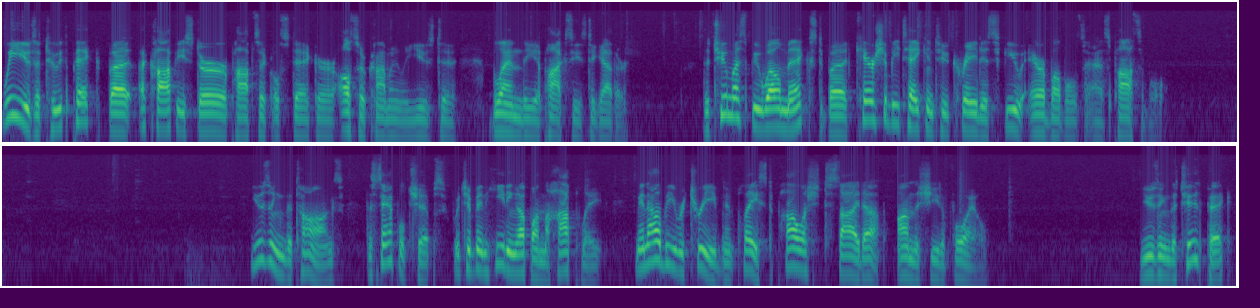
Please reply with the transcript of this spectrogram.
We use a toothpick, but a coffee stir or popsicle stick are also commonly used to blend the epoxies together. The two must be well mixed, but care should be taken to create as few air bubbles as possible. Using the tongs, the sample chips, which have been heating up on the hot plate, may now be retrieved and placed polished side up on the sheet of foil. Using the toothpick,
